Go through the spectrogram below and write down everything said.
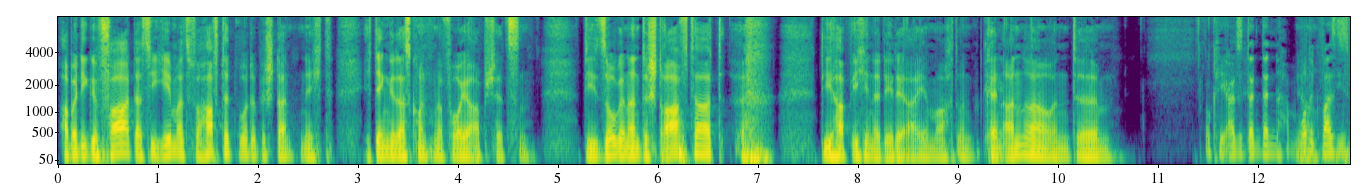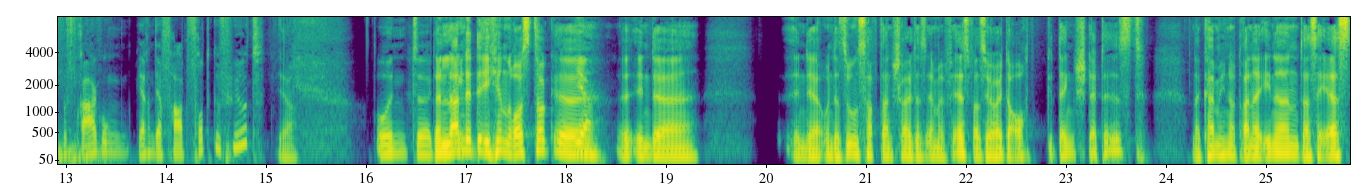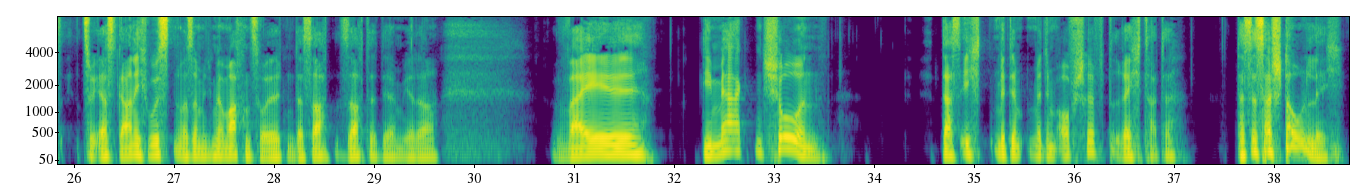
Aber die Gefahr, dass sie jemals verhaftet wurde, bestand nicht. Ich denke, das konnten wir vorher abschätzen. Die sogenannte Straftat, die habe ich in der DDR gemacht und kein anderer. Und ähm, okay, also dann, dann wurde ja. quasi diese Befragung während der Fahrt fortgeführt. Ja. Und äh, dann landete ich in Rostock äh, ja. Äh, in der in der Untersuchungshaftanstalt des MFS, was ja heute auch Gedenkstätte ist. Und da kann ich mich noch dran erinnern, dass er erst zuerst gar nicht wussten, was er mit mir machen sollten. Das sagt, sagte der mir da. Weil die merkten schon, dass ich mit dem, mit dem Aufschrift recht hatte. Das ist erstaunlich.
